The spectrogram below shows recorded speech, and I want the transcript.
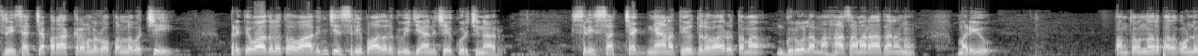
శ్రీ సత్య పరాక్రముల రూపంలో వచ్చి ప్రతివాదులతో వాదించి శ్రీపాదులకు విజయాన్ని చేకూర్చినారు. శ్రీ సత్య జ్ఞాన తీర్థుల వారు తమ గురువుల మహాసమరాధనను మరియు పంతొమ్మిది వందల పదకొండు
